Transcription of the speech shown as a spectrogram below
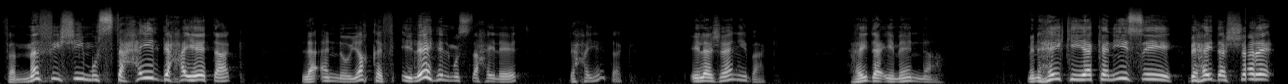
فما في شيء مستحيل بحياتك لأنه يقف اله المستحيلات بحياتك إلى جانبك. هيدا إيماننا. من هيك يا كنيسة بهيدا الشرق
